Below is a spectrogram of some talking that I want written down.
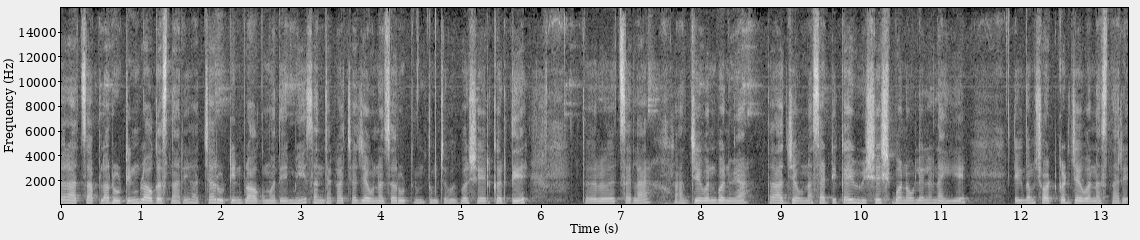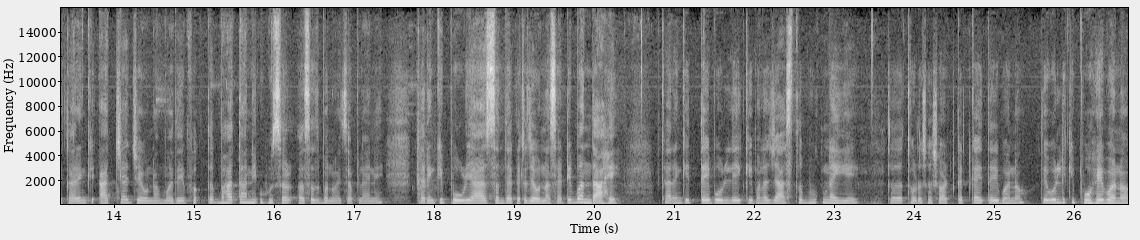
तर आजचा आपला रुटीन ब्लॉग असणार आहे. आजच्या रुटीन ब्लॉगमध्ये मी संध्याकाळच्या जेवणाचं रुटीन तुमच्याबरोबर शेअर करते. तर चला आज जेवण बनवूया. तर आज जेवणासाठी काही विशेष बनवलेलं नाही आहे एकदम शॉर्टकट जेवण असणार आहे. कारण की आजच्या जेवणामध्ये फक्त भात आणि उसळ असंच बनवायचा प्लॅन आहे कारण की पोळी आज संध्याकाळच्या जेवणासाठी बंद आहे. कारण की ते बोलले की मला जास्त भूक नाही आहे तर थोडंसं शॉर्टकट काहीतरी बनव. ते बोलले की पोहे बनव.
